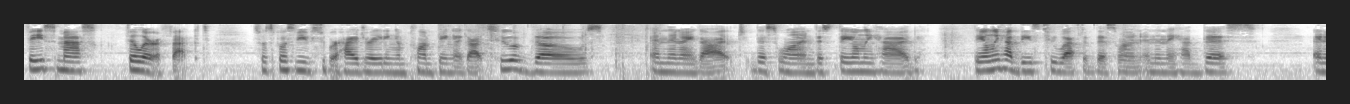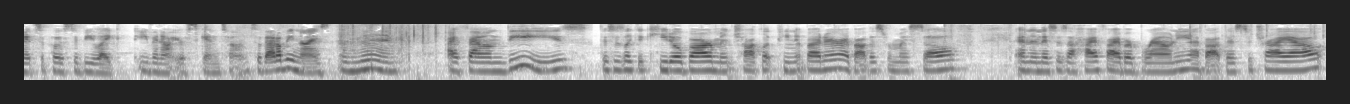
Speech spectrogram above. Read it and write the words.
face mask filler effect. So it's supposed to be super hydrating and plumping. I got two of those. And then I got this one. This They only had, they only had these two left of this one. And then they had this. And it's supposed to be like even out your skin tone. So that'll be nice. And then I found these. This is like a keto bar mint chocolate peanut butter. I bought this for myself. And then this is a high fiber brownie. I bought this to try out.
